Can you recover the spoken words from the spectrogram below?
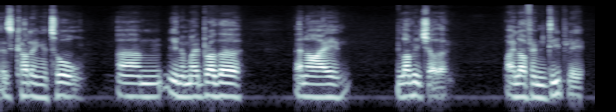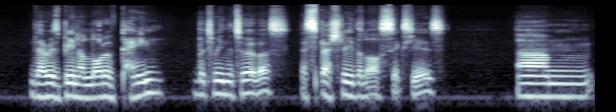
as cutting at all. Um, you know, my brother and I love each other. I love him deeply. There has been a lot of pain between the two of us, especially the last six years. Um,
